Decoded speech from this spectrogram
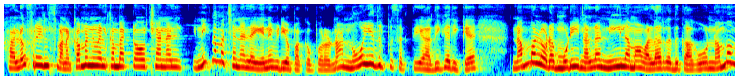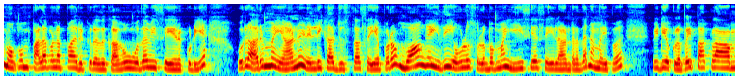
ஹலோ ஃப்ரெண்ட்ஸ் வணக்கம் and welcome back to our channel இன்றைக்கி நம்ம சேனலில் என்ன வீடியோ பார்க்க போகிறோம்னா நோய் எதிர்ப்பு சக்தியை அதிகரிக்க நம்மளோட முடி நல்லா நீளமாக வளர்கிறதுக்காகவும் நம்ம முகம் பளபளப்பாக இருக்கிறதுக்காகவும் உதவி செய்யக்கூடிய ஒரு அருமையான நெல்லிக்காய் ஜூஸ் தான் செய்ய போகிறோம் வாங்க இது எவ்வளோ சுலபமாக ஈஸியாக செய்யலான்றதை நம்ம இப்போ வீடியோக்குள்ளே போய் பார்க்கலாம்.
